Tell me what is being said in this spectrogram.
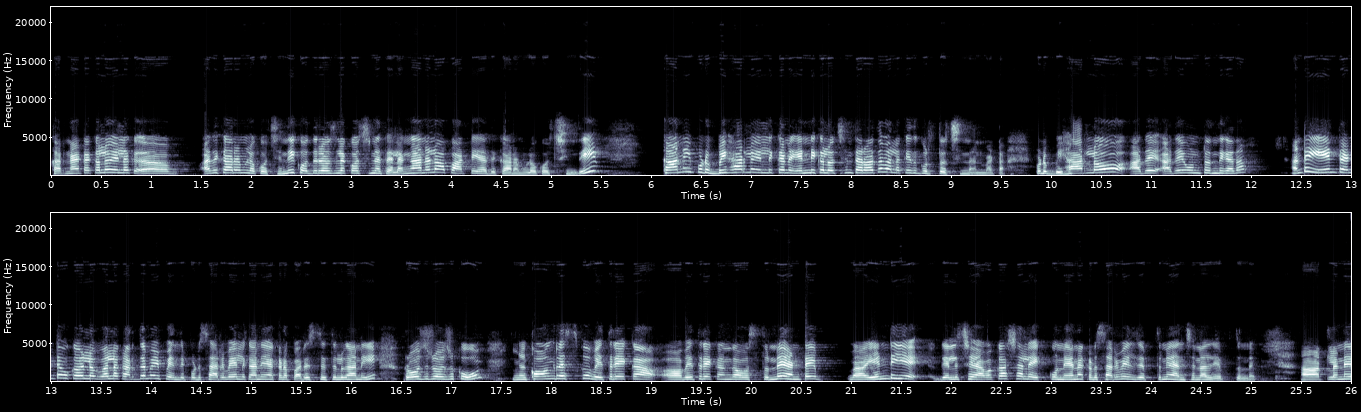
కర్ణాటకలో ఇలా అధికారంలోకి వచ్చింది. కొద్ది రోజులకు వచ్చిన తెలంగాణలో ఆ పార్టీ అధికారంలోకి వచ్చింది. కానీ ఇప్పుడు బీహార్లో ఎన్నిక ఎన్నికలు వచ్చిన తర్వాత వాళ్ళకి ఇది గుర్తొచ్చింది అనమాట ఇప్పుడు బీహార్లో అదే అదే ఉంటుంది కదా. అంటే ఏంటంటే ఒకవేళ వాళ్ళకి అర్థమైపోయింది ఇప్పుడు సర్వేలు కానీ అక్కడ పరిస్థితులు కానీ రోజు రోజుకు కాంగ్రెస్కు వ్యతిరేక వ్యతిరేకంగా వస్తున్నాయి. అంటే ఎన్డీఏ గెలిచే అవకాశాలు ఎక్కువ ఉన్నాయని అక్కడ సర్వేలు చెప్తున్నాయి అంచనాలు చెప్తున్నాయి. అట్లనే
